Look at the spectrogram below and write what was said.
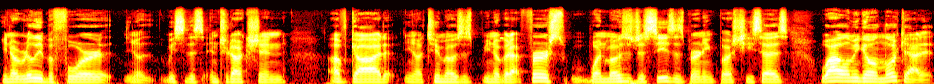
you know really before you know we see this introduction of God, you know, to Moses, you know, but at first when Moses just sees this burning bush, he says, "Wow, let me go and look at it."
